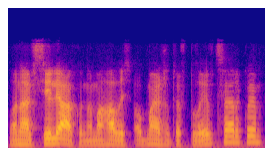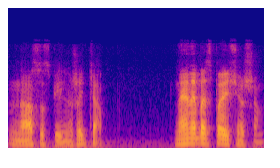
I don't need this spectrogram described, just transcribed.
Вона всіляко намагалась обмежити вплив церкви на суспільне життя. Найнебезпечнішим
